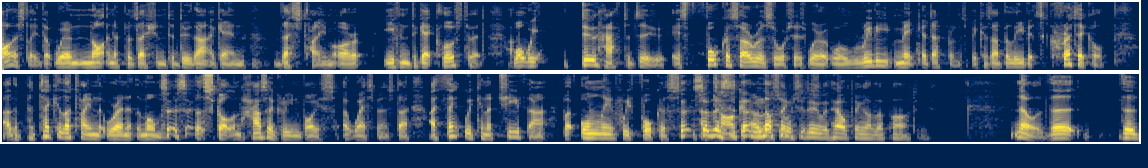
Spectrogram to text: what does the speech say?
honestly, that we're not in a position to do that again this time or even to get close to it. What we do have to do is focus our resources where it will really make a difference because I believe it's critical at the particular time that we're in at the moment so, so, that Scotland has a green voice at Westminster. I think we can achieve that, but only if we focus. So, so this has got nothing resources. to do with helping other parties. No, the, the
